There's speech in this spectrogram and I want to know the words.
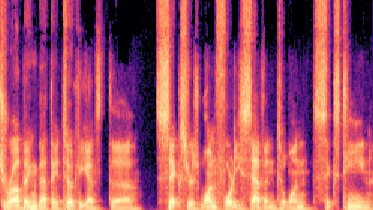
drubbing that they took against the Sixers, 147 to 116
